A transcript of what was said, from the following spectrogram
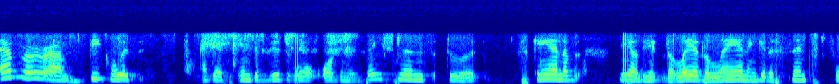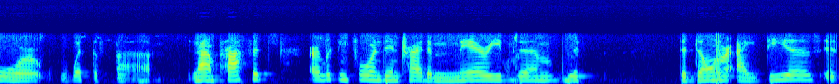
ever um, speak with, I guess, individual organizations, do a scan of, you know, the, the lay of the land and get a sense for what the uh, nonprofits are looking for, and then try to marry them with the donor ideas? It,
